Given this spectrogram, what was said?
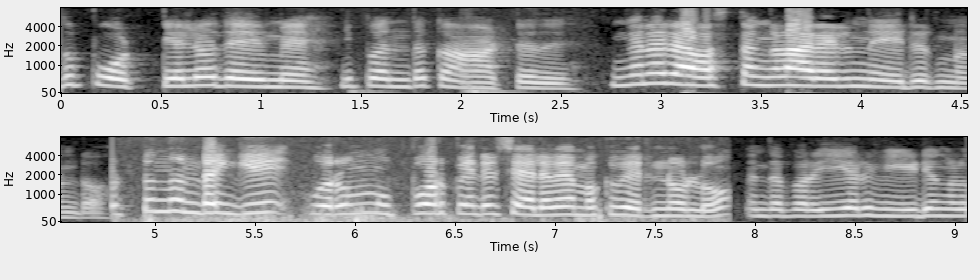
ഇത് പൊട്ടിയല്ലോ ദൈവമേ. ഇപ്പൊ എന്താ കാട്ടത്? ഇങ്ങനെ ഒരു അവസ്ഥ നിങ്ങൾ ആരെങ്കിലും നേരിടുന്നുണ്ടോ പൊട്ടുന്നുണ്ടെങ്കിൽ വെറും മുപ്പത് റുപ്യന്റെ ചെലവേ നമുക്ക് വരുന്നുള്ളൂ. എന്താ പറയുക ഈ ഒരു വീഡിയോ നിങ്ങൾ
